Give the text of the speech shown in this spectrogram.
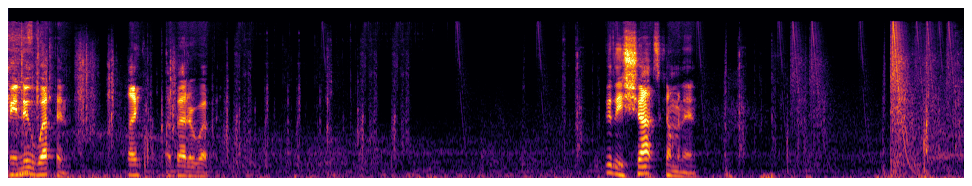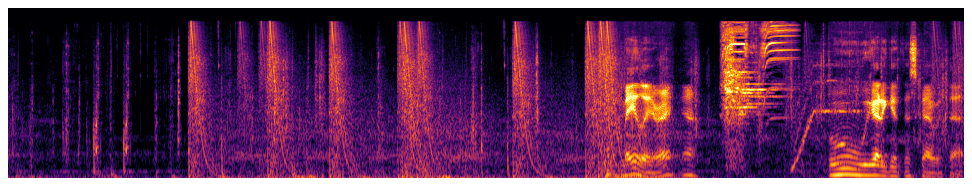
A new weapon. Like a better weapon. At these shots coming in. Melee, right? Yeah. Ooh, we gotta get this guy with that.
